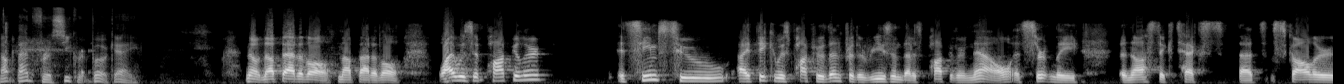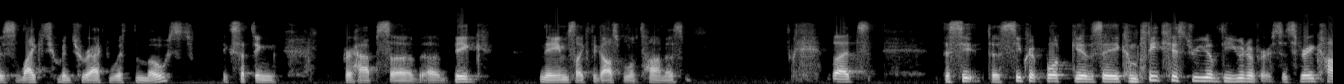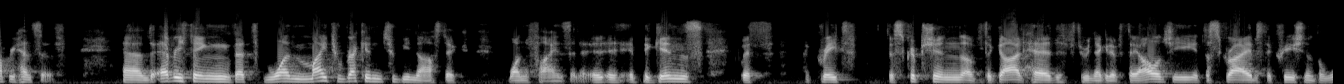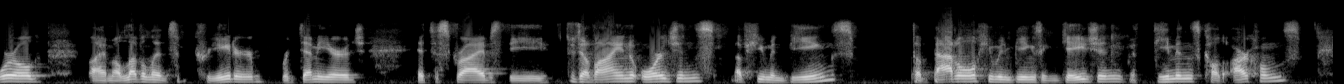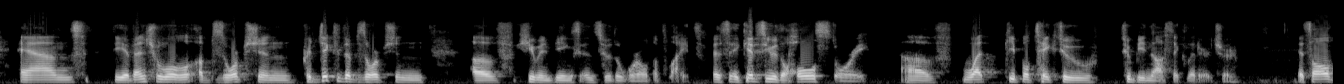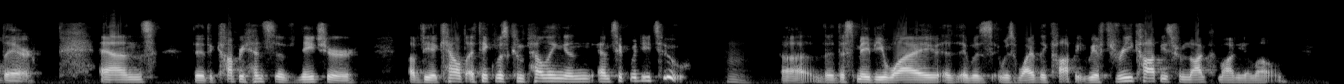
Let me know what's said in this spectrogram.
Not bad for a secret book, eh? No, not bad at all. Not bad at all. Why was it popular? It seems to, I think it was popular then for the reason that it's popular now. It's certainly the Gnostic text that scholars like to interact with the most, excepting perhaps uh, uh, big names like the Gospel of Thomas. But the, the secret book gives a complete history of the universe. It's very comprehensive. And everything that one might reckon to be Gnostic, one finds in it. It, it begins with a great description of the Godhead through negative theology. It describes the creation of the world by a malevolent creator or demiurge. It describes the divine origins of human beings the battle human beings engage in with demons called archons, and the eventual absorption, predicted absorption of human beings into the world of light. It's, it gives you the whole story of what people take to, to be Gnostic literature. It's all there. And the, the comprehensive nature of the account, I think, was compelling in antiquity too. Hmm. Uh, the, this may be why it, it, was it was widely copied. We have three copies from Nag Hammadi alone.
